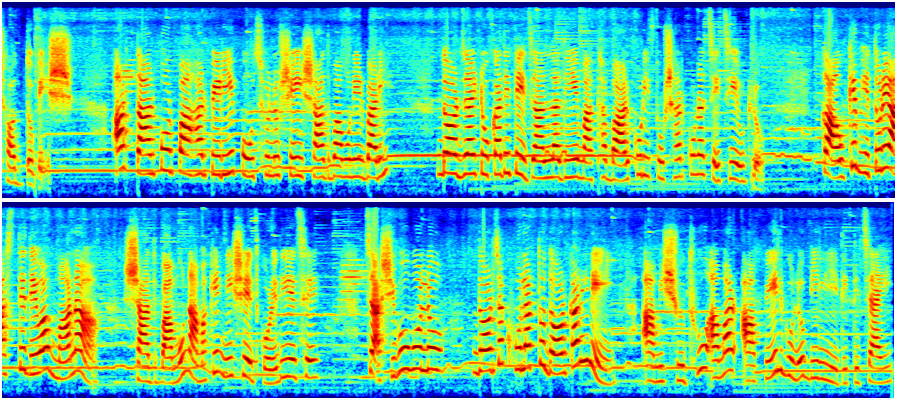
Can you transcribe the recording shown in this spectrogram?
ছদ্মবেশ। আর তারপর পাহাড় পেরিয়ে পৌঁছলো সেই সাত বামনের বাড়ি। দরজায় টোকা দিতে জানলা দিয়ে মাথা বার করে তুষার কোনা চেঁচিয়ে উঠল। কাউকে ভেতরে আসতে দেওয়া মানা, সাত বামুন আমাকে নিষেধ করে দিয়েছে। চাষি বউ বলল, দরজা খোলার তো দরকারই নেই। আমি শুধু আমার আপেলগুলো বিলিয়ে দিতে চাই।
